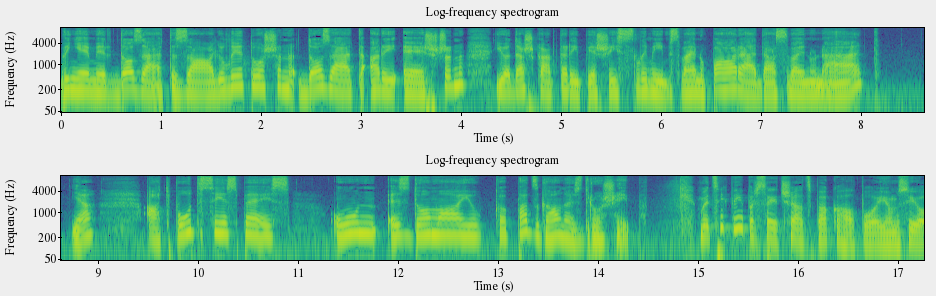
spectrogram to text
Viņiem ir dozēta zāļu lietošana, dozēta arī ēšana, jo dažkārt arī pie šīs slimības vai nu pārēdās, vai nu nē, ja? atpūtas iespējas, Un es domāju, ka pats galvenais ir drošība. Bet cik pieprasīt šāds pakalpojums, jo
